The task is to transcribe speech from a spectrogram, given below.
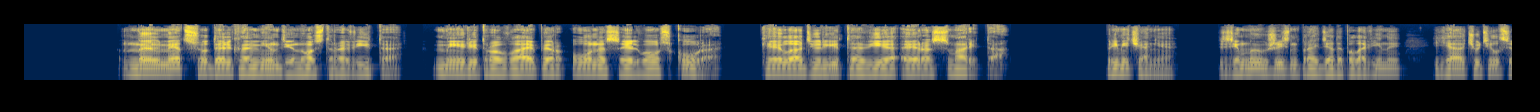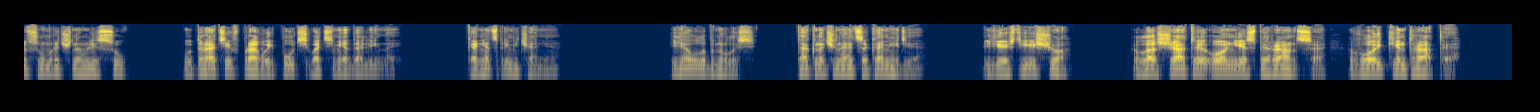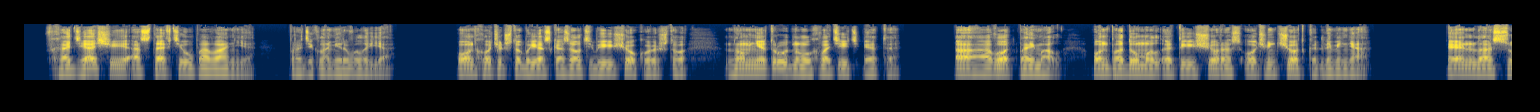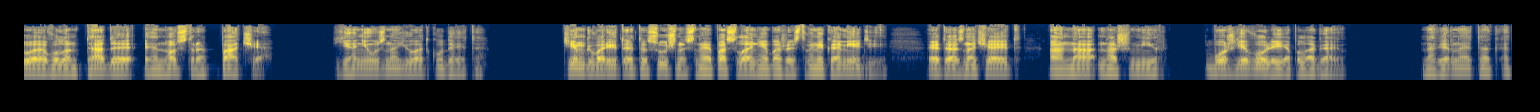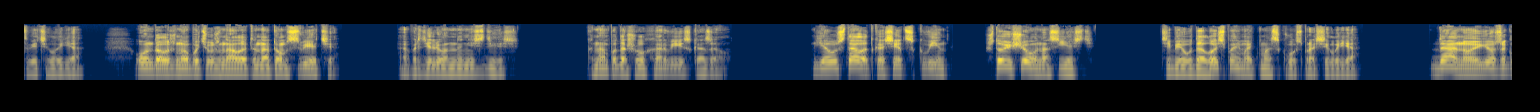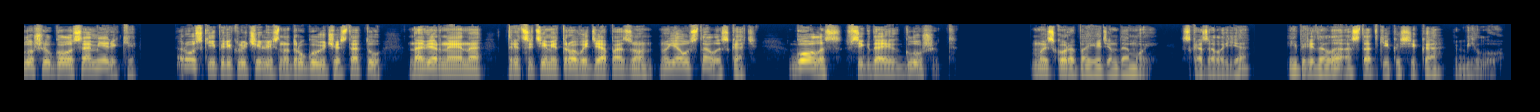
«Nel mezzo del camin di nostra vita mi ritrovai per una selva oscura, che la diritta via era smarita». Примечание. Земную жизнь пройдя до половины, я очутился в сумрачном лесу, утратив правый путь во тьме долины. Конец примечания. Я улыбнулась. Так начинается комедия. Есть еще. «Лошате онье спиранца, вой кентрате». «Входящие оставьте упование», — продекламировала я. «Он хочет, чтобы я сказал тебе еще кое-что, но мне трудно ухватить это. А, вот, поймал. Он подумал это еще раз очень четко для меня. «En la sua volontade e nostra pace». Я не узнаю, откуда это. Тим говорит, это сущностное послание божественной комедии. Это означает «она наш мир». Божья воля, я полагаю. «Наверное, так», — ответила я. «Он, должно быть, узнал это на том свете». «Определенно не здесь». К нам подошел Харви и сказал. «Я устал от кассет с Квин. Что еще у нас есть?» «Тебе удалось поймать Москву?» — спросила я. «Да, но ее заглушил голос Америки. Русские переключились на другую частоту, наверное, на 30-метровый диапазон, но я устал искать. Голос всегда их глушит». «Мы скоро поедем домой», — сказала я и передала остатки косяка Биллу.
